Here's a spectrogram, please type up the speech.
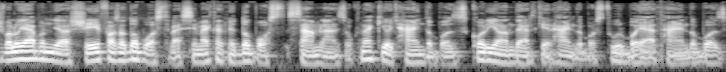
és valójában ugye a séf az a dobozt veszi meg, tehát mi a dobozt számlázok neki, hogy hány doboz koriandert kér, hány doboz turboját, hány doboz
